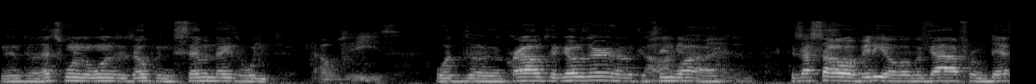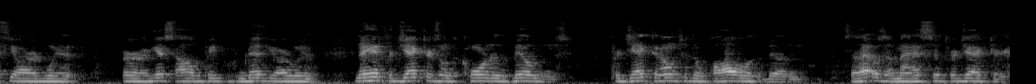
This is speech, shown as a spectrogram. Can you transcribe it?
And uh, that's one of the ones that's open seven days a week. oh, jeez. With the crowds that go there, I can Oh, I see can why. imagine. Because I saw a video of a guy from Death Yard went, or I guess all the people from Death Yard went, and they had projectors on the corner of the buildings, projected onto the wall of the building. So that was a massive projector.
